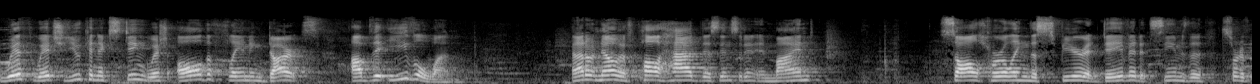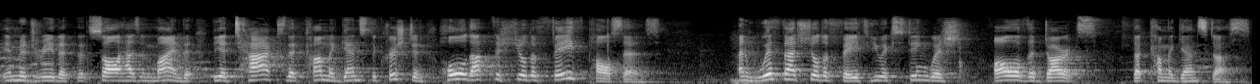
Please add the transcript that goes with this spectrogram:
with which you can extinguish all the flaming darts of the evil one. And I don't know if Paul had this incident in mind Saul hurling the spear at David, it seems the sort of imagery that, that Saul has in mind, that the attacks that come against the Christian hold up the shield of faith, Paul says. And with that shield of faith, you extinguish all of the darts that come against us.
